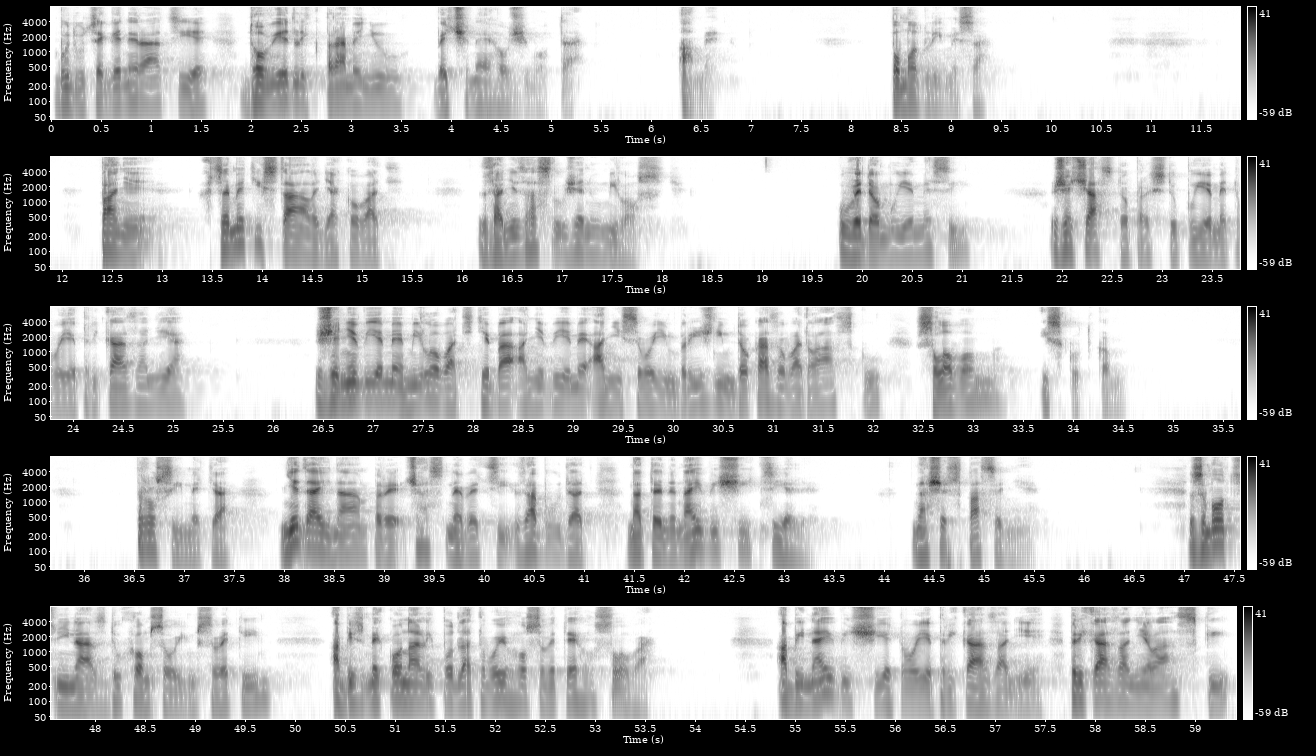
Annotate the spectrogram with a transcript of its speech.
budúce generácie, doviedli k prameniu väčšného života. Amen. Pomodlíme sa. Pane, chceme Ti stále ďakovať za nezaslúženú milosť. Uvedomujeme si, že často prestupujeme Tvoje prikázania, že nevieme milovať Teba a nevieme ani svojim blížnym dokazovať lásku slovom i skutkom. Prosíme ťa, nedaj nám pre časné veci zabúdať na ten najvyšší cieľ, naše spasenie. Zmocni nás duchom svojim svetým, aby sme konali podľa Tvojho svetého slova. Aby najvyššie Tvoje prikázanie, prikázanie lásky,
